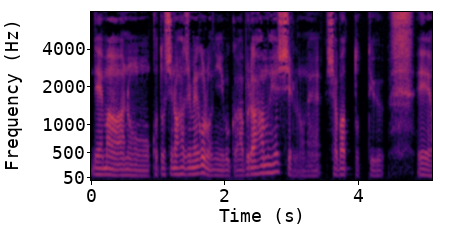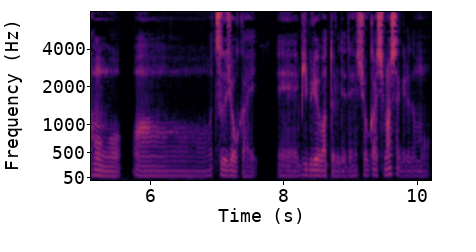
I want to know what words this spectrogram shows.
で、まあ、あの、今年の初め頃に僕、アブラハム・ヘッシェルのね、シャバットっていう、えー、本を、通常会、えー、ビブリオバトルでね、紹介しましたけれども、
